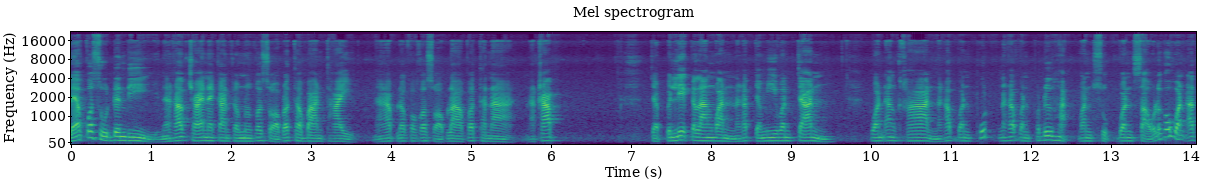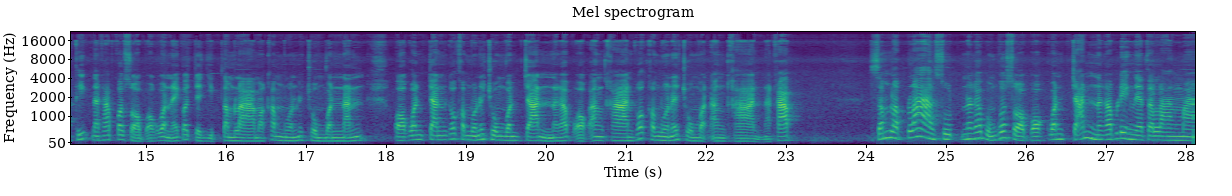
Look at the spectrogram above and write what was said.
แล้วก็สูตรเดินดีนะครับ ใช้ในการคำนวณข้อสอบรัฐบาลไทยนะครับ แล้วก็ข้อสอบลาวพัฒนานะครับ จะเป็นเลขกลางวันนะครับ จะมีวันจันทร์ วันอังคารนะครับ วันพุธนะครับ วันพฤหัสวันศุกร์วันเสาร์แล้วก็วันอาทิตย์นะครับ ก็สอบออกวันไหนก็จะหยิบตำรามาคำนวณให้ชมวันนั้น ออกวันจันทร์ก็คำนวณให้ชมวันจันทร์นะครับ ออกอังคารก็คำนวณให้ชมวันอังคารนะครับสำหรับล่าสุดนะครับ ผมก็สอบออกวันจันทร์นะครับเลขในตารางมา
